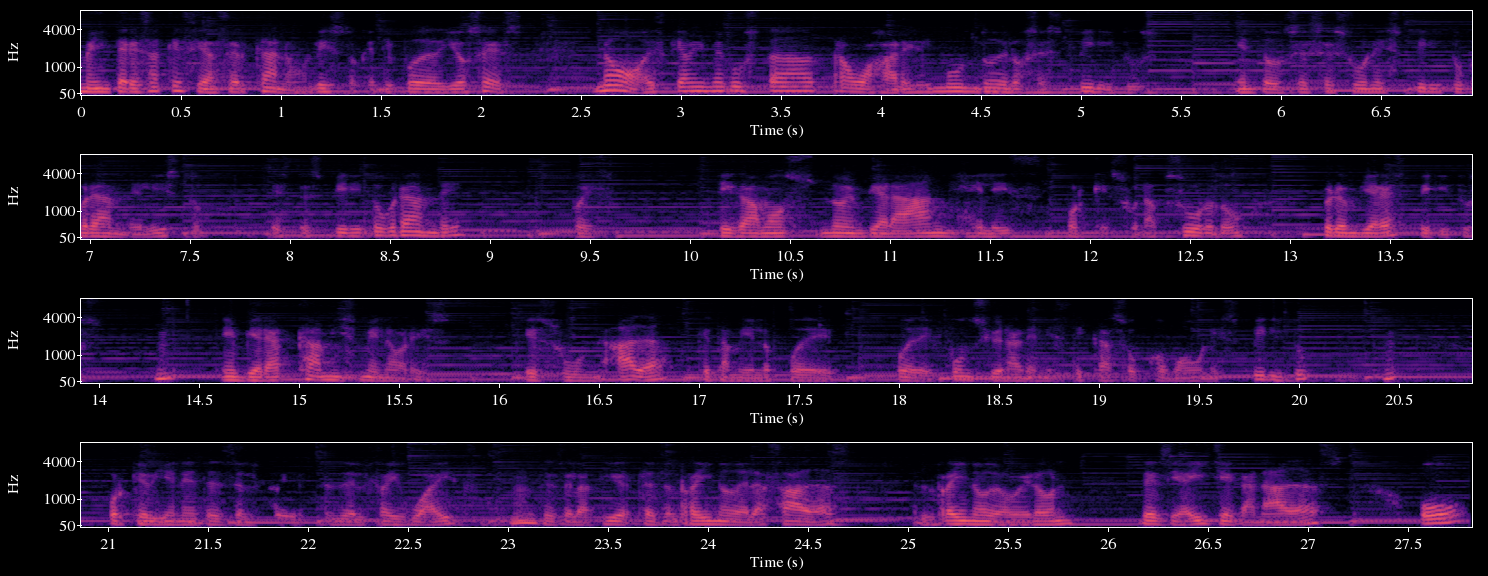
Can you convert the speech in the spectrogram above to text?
me interesa que sea cercano, listo, ¿qué tipo de Dios es? No, es que a mí me gusta trabajar el mundo de los espíritus, entonces es un espíritu grande, listo. Este espíritu grande, pues digamos, no enviará ángeles porque es un absurdo, pero enviará espíritus, enviará kamis menores. Es un hada que también lo puede, puede funcionar en este caso como un espíritu, porque viene desde el, desde el Feywild, desde, la, desde el reino de las hadas, el reino de Oberón, desde ahí llegan hadas, o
